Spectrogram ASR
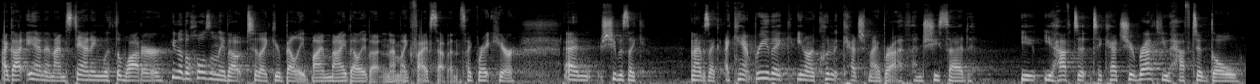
I got in and I'm standing with the water. You know, the hole's only about to like your belly, by my belly button. I'm like five seven. It's like right here. And she was like, and I was like, I can't breathe. Like, you know, I couldn't catch my breath. And she said, you, you have to, to catch your breath, you have to go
